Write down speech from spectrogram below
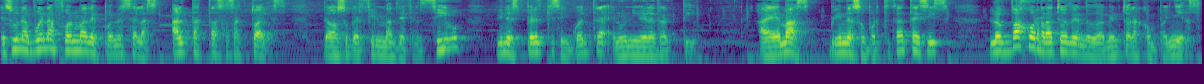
es una buena forma de exponerse a las altas tasas actuales, dado su perfil más defensivo y un spread que se encuentra en un nivel atractivo. Además, brinda soporte a esta tesis los bajos ratios de endeudamiento de las compañías,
